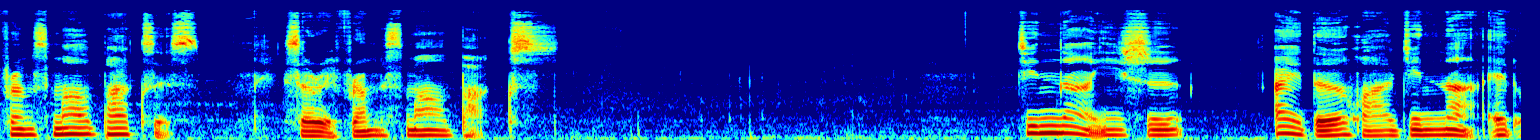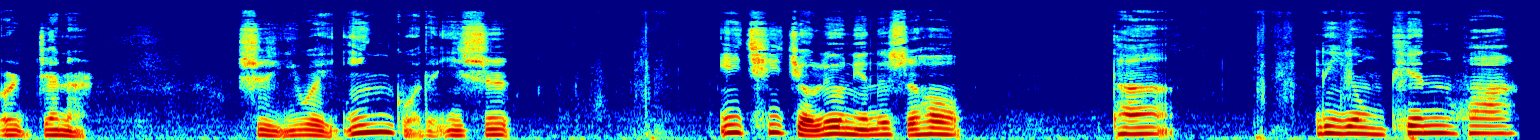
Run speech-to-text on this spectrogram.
from smallpoxes. Sorry, from smallpox. 金纳医师。 爱德华·金纳 （Edward Jenner） 是一位英国的医师。一七九六年的时候，他利用天花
